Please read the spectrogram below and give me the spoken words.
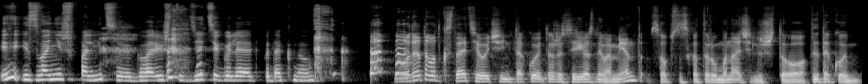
И звонишь в полицию, говоришь, что дети гуляют под окном. Ну, вот это вот, кстати, очень такой тоже серьезный момент, собственно, с которого мы начали, что ты такой,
